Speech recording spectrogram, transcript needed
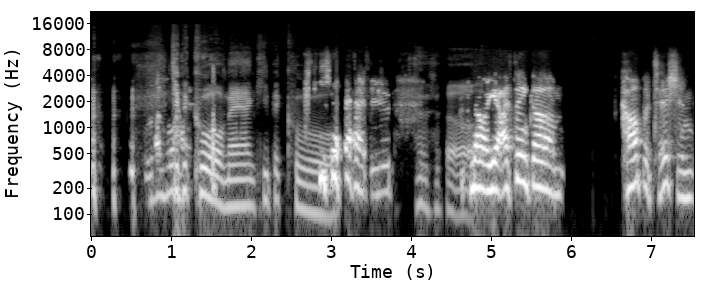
keep it cool, man. Keep it cool. yeah, dude. Oh. No, yeah, I think um, competition.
